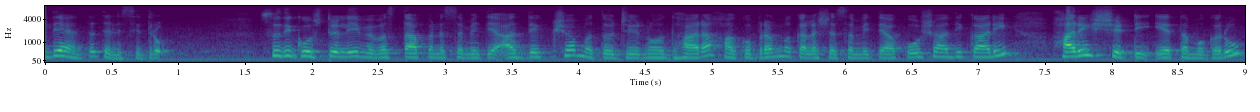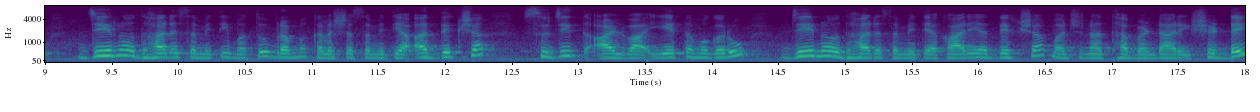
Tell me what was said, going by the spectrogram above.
ಇದೆ ಅಂತ ತಿಳಿಸಿದರು. ಸುದ್ದಿಗೋಷ್ಠಿಯಲ್ಲಿ ವ್ಯವಸ್ಥಾಪನಾ ಸಮಿತಿಯ ಅಧ್ಯಕ್ಷ ಮತ್ತು ಜೀರ್ಣೋದ್ಧಾರ ಹಾಗೂ ಬ್ರಹ್ಮಕಲಶ ಸಮಿತಿಯ ಕೋಶಾಧಿಕಾರಿ ಹರೀಶ್ ಶೆಟ್ಟಿ ಏತಮೊಗರು ಜೀರ್ಣೋದ್ಧಾರ ಸಮಿತಿ ಮತ್ತು ಬ್ರಹ್ಮಕಲಶ ಸಮಿತಿಯ ಅಧ್ಯಕ್ಷ ಸುಜಿತ್ ಆಳ್ವಾ ಏತಮೊಗರು ಜೀರ್ಣೋದ್ಧಾರ ಸಮಿತಿಯ ಕಾರ್ಯಾಧ್ಯಕ್ಷ ಮಂಜುನಾಥ ಭಂಡಾರಿ ಶೆಡ್ಡೆ,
